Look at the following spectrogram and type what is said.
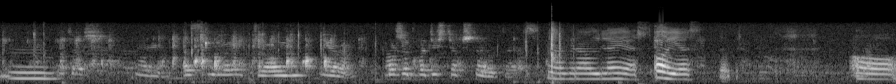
Mm, Chociaż, nie wiem. SG, Joy, nie wiem. Może 24 teraz. dobra, o ile jest. O, jest, dobra. O,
